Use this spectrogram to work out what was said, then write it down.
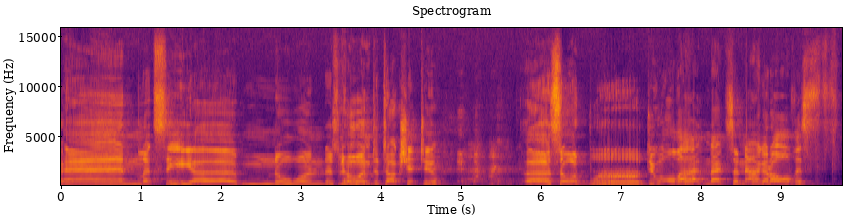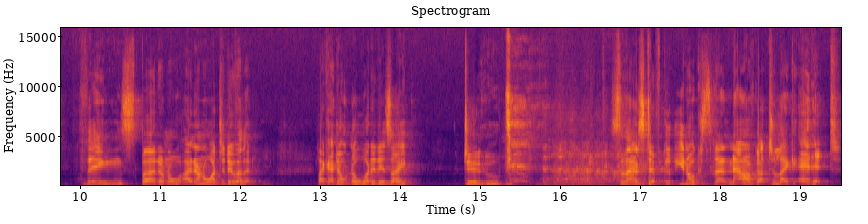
and let's see. Uh, no one. There's no one to talk shit to. Uh, so brrr, do all that, and that. So now I got all this things, but I don't know. I don't know what to do with it. Like I don't know what it is I do. so that's difficult, you know, because now I've got to like edit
